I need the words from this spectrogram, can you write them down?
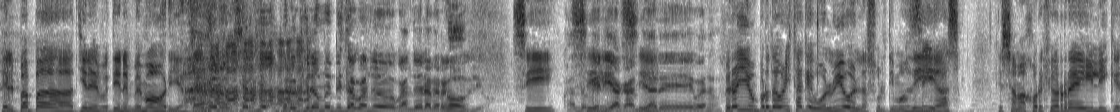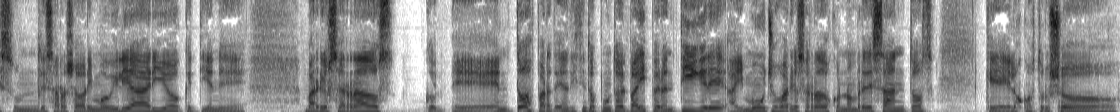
el Papa tiene, tiene memoria. Sergio, Sergio, pero el quilombo empieza cuando, cuando era Bergoglio. Sí. Cuando sí, quería cambiar, sí. eh, bueno. Pero hay un protagonista que volvió en los últimos Sí. días, que se llama Jorge O'Reilly, que es un desarrollador inmobiliario, que tiene barrios cerrados eh, en todas partes, en distintos puntos del país, pero en Tigre hay muchos barrios cerrados con nombre de santos, que los construyó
